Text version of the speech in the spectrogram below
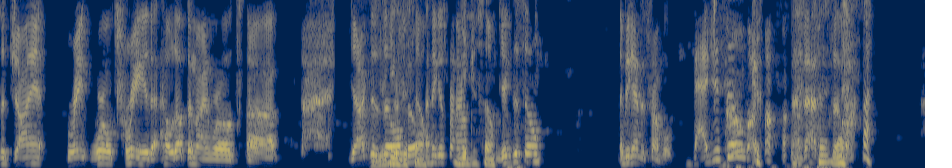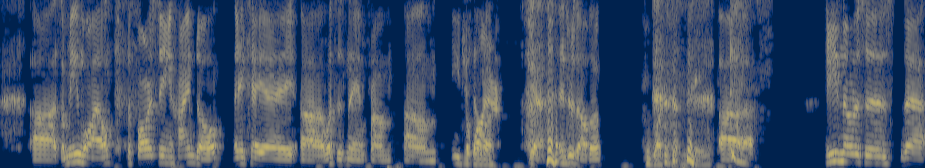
the giant great world tree that held up the nine worlds. Uh, Yggdrasil, Yggdrasil. I think it's pronounced. Yggdrasil. Yggdrasil. It began to tremble. Vagisil? Yggdrasil. Uh, so meanwhile, the far-seeing Heimdall, aka uh, what's his name from um, Idris The Elba. Wire? Yeah, Idris Elba. What's his name? Uh, he notices that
